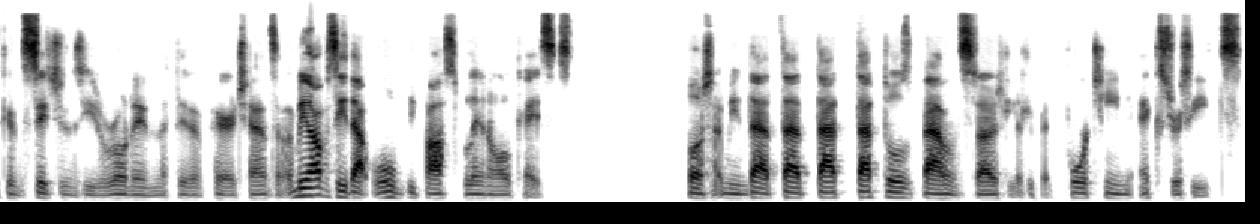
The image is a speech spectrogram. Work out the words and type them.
a constituency to run in that they have a fair chance of. I mean, obviously that won't be possible in all cases, but I mean that that that that does balance it out a little bit. 14 extra seats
